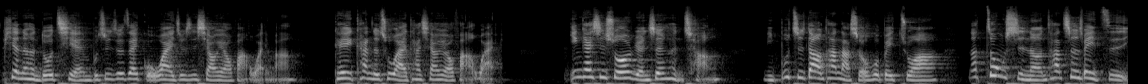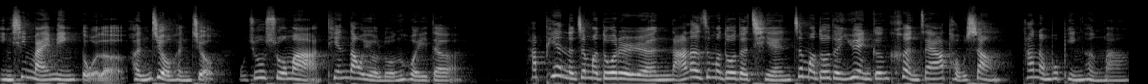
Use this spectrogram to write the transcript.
骗了很多钱，不是就在国外就是逍遥法外吗？可以看得出来，他逍遥法外，应该是说人生很长，你不知道他哪时候会被抓。那纵使呢，他这辈子隐姓埋名躲了很久很久，我就说嘛，天道有轮回的。他骗了这么多的人，拿了这么多的钱，这么多的怨跟恨在他头上，他能不平衡吗？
